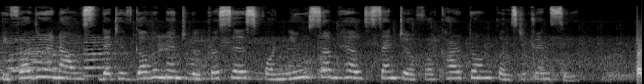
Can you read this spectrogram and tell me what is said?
He further announced that his government will process for new sub-health center for Khartoum constituency. है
